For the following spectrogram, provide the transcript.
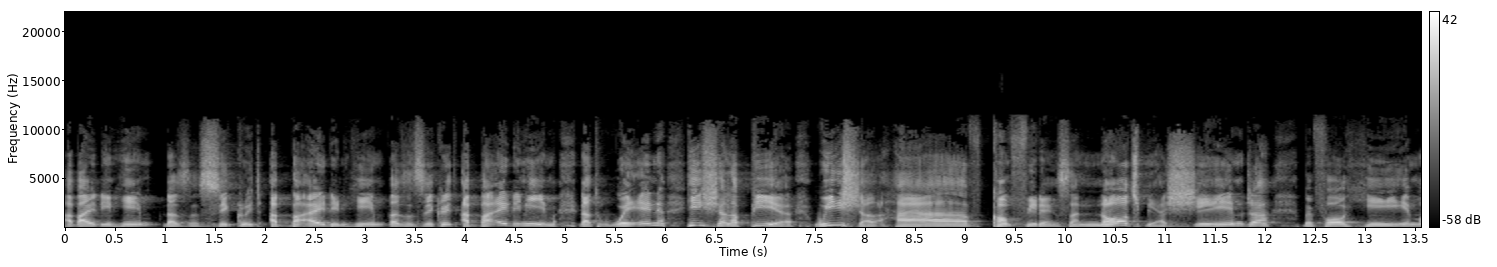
Abide in him, that's the secret. Abide in him, that's the secret. Abide in him, that when he shall appear, we shall have confidence and not be ashamed before him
